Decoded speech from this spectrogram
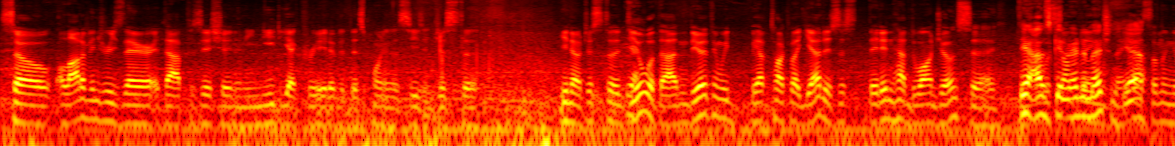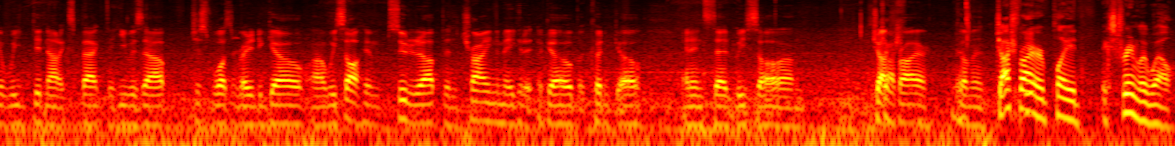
So a lot of injuries there at that position, and you need to get creative at this point in the season just to, you know, just to deal with that. And the other thing we, we haven't talked about yet is just they didn't have Dawand Jones today. Yeah, I That was getting ready to mention that, yeah. something that we did not expect. That he was out, just wasn't ready to go. Uh, we saw him suited up and trying to make it a go, but couldn't go. And instead, we saw um, Josh, Josh- Fryar come in. Josh Fryar played extremely well,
